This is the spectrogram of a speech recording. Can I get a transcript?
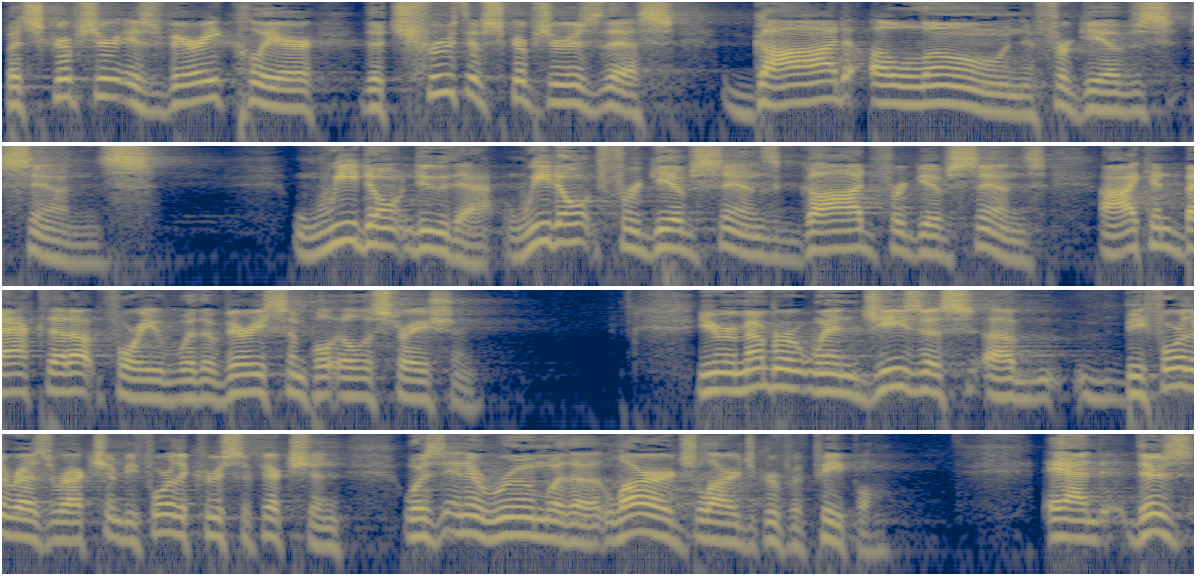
But Scripture is very clear. The truth of Scripture is this God alone forgives sins. We don't do that. We don't forgive sins. God forgives sins. I can back that up for you with a very simple illustration. You remember when Jesus, uh, before the resurrection, before the crucifixion, was in a room with a large, large group of people. And there's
